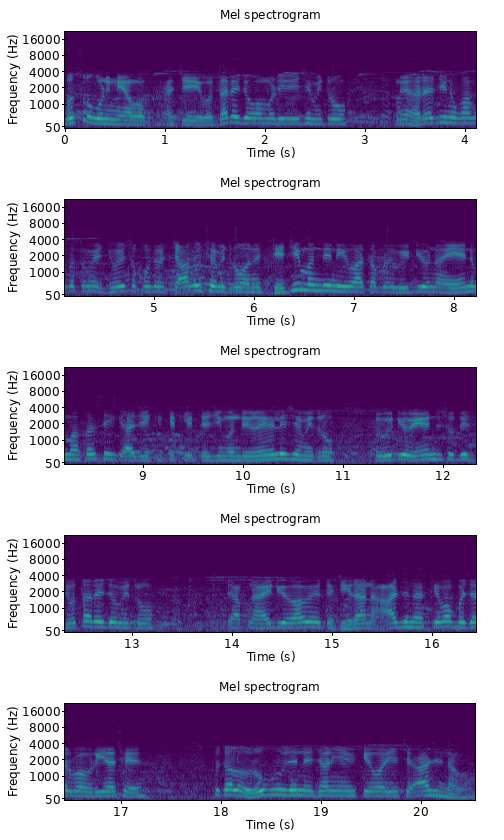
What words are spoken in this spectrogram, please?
બસો ગુણીની આવક આજે વધારે જોવા મળી રહી છે મિત્રો. ને હરાજીનું કામ તમે જોઈ શકો છો, ચાલુ છે મિત્રો. અને તેજી મંદિરની વાત આપણે વિડીયોના એન્ડમાં કરશી કે આજે કેટલી તેજી મંદિર રહેલી છે મિત્રો. તો વીડિયો એન્ડ સુધી જોતા રહેજો મિત્રો. તે આપને આઈડિયો આવે કે જીરાના આજના કેવા બજાર ભાવ રહ્યા છે. તો ચાલો રૂબરૂ જઈને જાણીએ કેવા છે આજના ભાવ.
